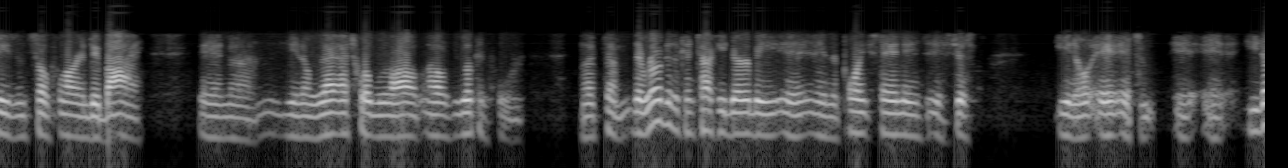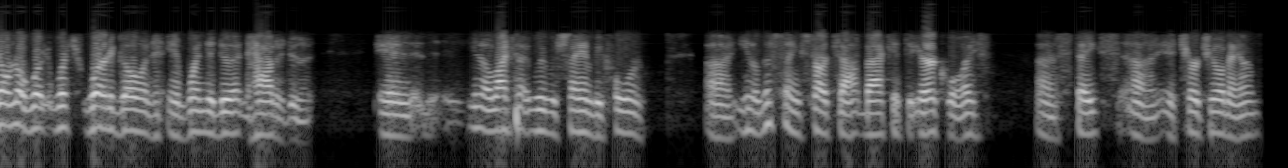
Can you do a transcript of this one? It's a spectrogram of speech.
season so far in Dubai, and uh, you know that's what we're all, all looking for. But um, the road to the Kentucky Derby in, the point standings is just, you know, it, it's you don't know what, which where to go and, and when to do it and how to do it. And you know, like we were saying before, uh, you know, this thing starts out back at the Iroquois uh, Stakes uh, at Churchill Downs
